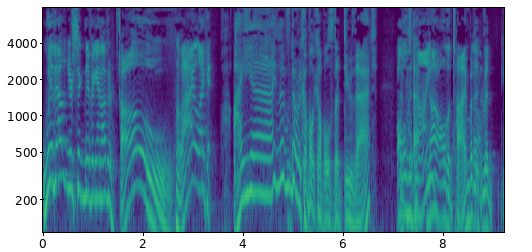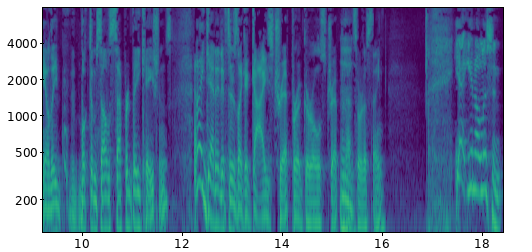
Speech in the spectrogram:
without your significant other. Oh, Well, I like it. I uh, I've known a couple of couples that do that. All the Uh, time? not all the time, but, Oh. but, you know, they book themselves separate vacations. And I get it if there's like a guy's trip or a girl's trip, Mm. that sort of thing. Yeah, you know, listen,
